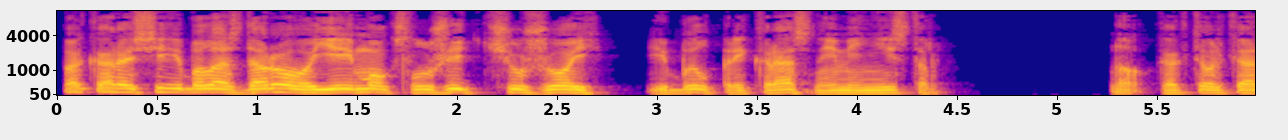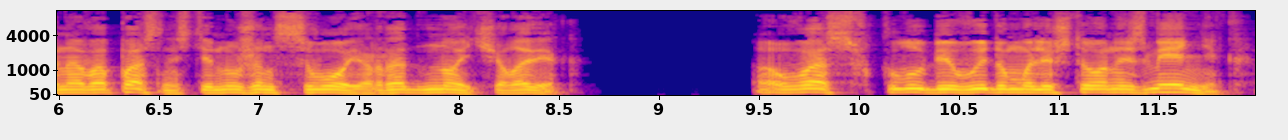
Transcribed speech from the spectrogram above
Пока Россия была здорова, ей мог служить чужой, и был прекрасный министр. Но как только она в опасности, нужен свой, родной человек. А у вас в клубе выдумали, что он изменник.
